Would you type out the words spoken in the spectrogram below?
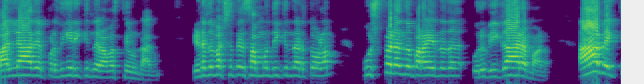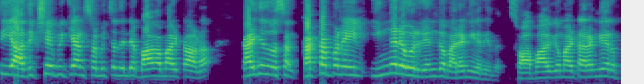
വല്ലാതെ പ്രതികരിക്കുന്ന ഒരു അവസ്ഥയുണ്ടാകും ഇടതുപക്ഷത്തെ സംബന്ധിക്കുന്നിടത്തോളം പുഷ്പൻ എന്ന് പറയുന്നത് ഒരു വികാരമാണ്. ആ വ്യക്തിയെ അധിക്ഷേപിക്കാൻ ശ്രമിച്ചതിന്റെ ഭാഗമായിട്ടാണ് കഴിഞ്ഞ ദിവസം കട്ടപ്പനയിൽ ഇങ്ങനെ ഒരു രംഗം അരങ്ങേറിയത്. സ്വാഭാവികമായിട്ട് അരങ്ങേറും.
